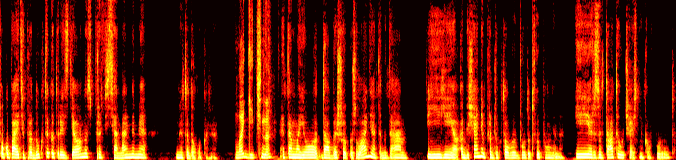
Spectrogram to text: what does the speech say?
покупайте продукты, которые сделаны с профессиональными методологами. Логично. Это мое, да, большое пожелание. Тогда и обещания продуктовые будут выполнены, и результаты участников будут.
